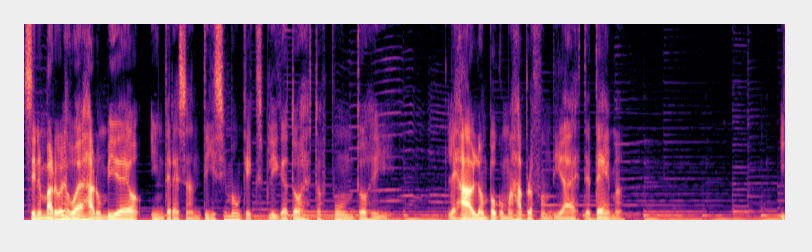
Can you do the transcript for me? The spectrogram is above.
Sin embargo, les voy a dejar un video interesantísimo que explica todos estos puntos y les habla un poco más a profundidad de este tema. Y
